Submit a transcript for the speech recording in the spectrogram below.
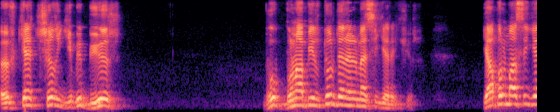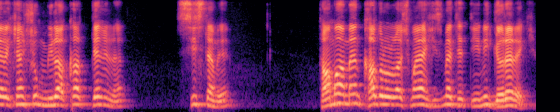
öfke çığ gibi büyür. Bu, buna bir dur denilmesi gerekiyor. Yapılması gereken şu mülakat denilen sistemi tamamen kadrolaşmaya hizmet ettiğini görerek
